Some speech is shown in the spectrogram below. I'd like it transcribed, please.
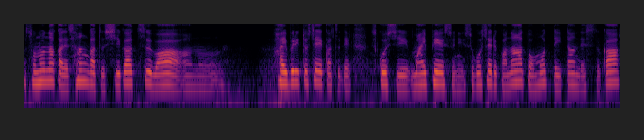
その中で3月、4月は、あの、ハイブリッド生活で少しマイペースに過ごせるかなと思っていたんですが、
